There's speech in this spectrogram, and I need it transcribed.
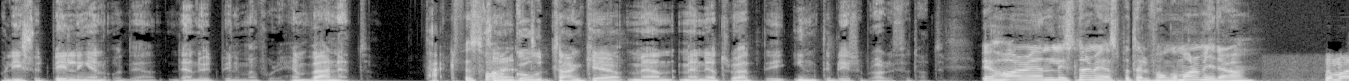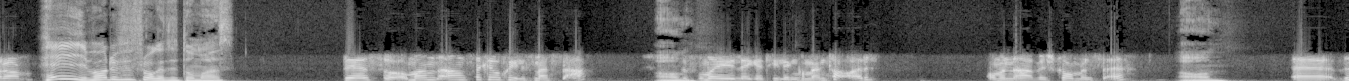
polisutbildningen och den, den utbildning man får i hemvärnet. Tack för Så en svaret. god tanke, men, men jag tror att det inte blir så bra resultat. Vi har en lyssnare med oss på telefon. God morgon Mira. God morgon. Hej, vad har du för fråga till Thomas? Det är så, om man ansöker om skilsmässa Ja. så får man ju lägga till en kommentar om en överenskommelse. Ja. Eh, vi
